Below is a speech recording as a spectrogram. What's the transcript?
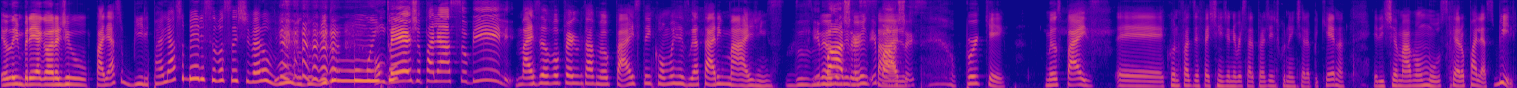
Eu lembrei agora de o Palhaço Billy. Palhaço Billy, se você estiver ouvindo, duvido muito. Um beijo, palhaço Billy! Mas eu vou perguntar pro meu pai se tem como resgatar imagens dos meus Imagens, aniversários. imagens. Por quê? Meus pais, é, quando fazia festinha de aniversário pra gente, quando a gente era pequena, eles chamavam um moço que era o Palhaço Billy.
